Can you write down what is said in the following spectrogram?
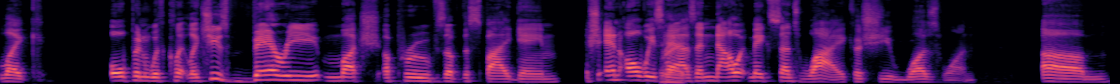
like open with Clint, like she's very much approves of the spy game and always Right. has, and now it makes sense why because she was one. Um,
